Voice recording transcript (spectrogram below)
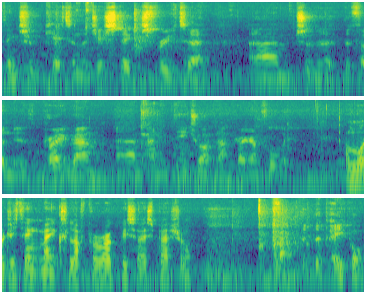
things from kit and logistics through to um, sort of the, the funding of the programme um, and indeed driving that programme forward. And what do you think makes Loughborough Rugby so special? The, people.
